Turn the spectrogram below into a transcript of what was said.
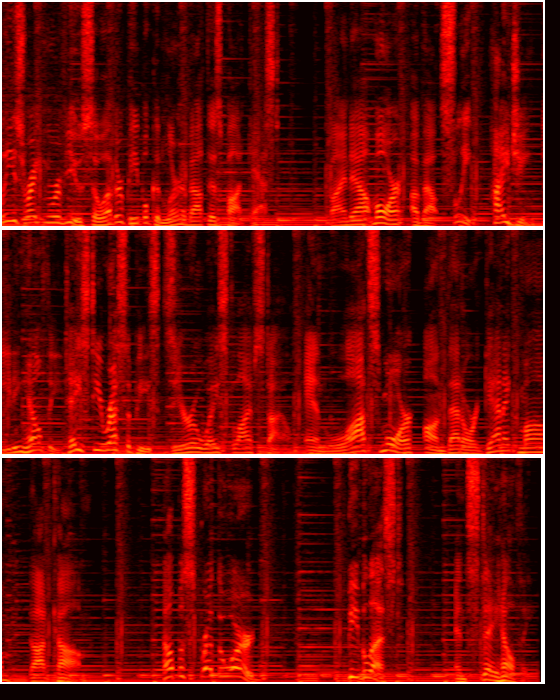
Please rate and review so other people can learn about this podcast. Find out more about sleep, hygiene, eating healthy, tasty recipes, zero waste lifestyle, and lots more on thatorganicmom.com. Help us spread the word. Be blessed and stay healthy.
